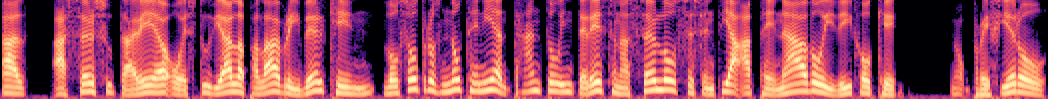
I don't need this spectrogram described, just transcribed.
al hacer su tarea o estudiar la palabra y ver que los otros no tenían tanto interés en hacerlo, se sentía apenado y dijo que no, prefiero,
